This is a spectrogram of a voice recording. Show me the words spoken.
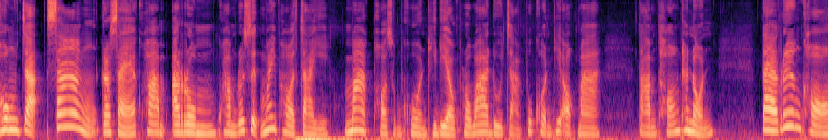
คงจะสร้างกระแสความอารมณ์ ความรู้สึกไม่พอใจมากพอสมควรทีเดียว เพราะว่าดูจากผู้คนที่ออกมาตามท้องถนน แต่เรื่องของ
